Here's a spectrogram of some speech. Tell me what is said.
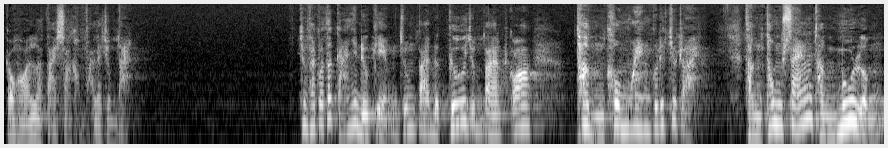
Câu hỏi là tại sao không phải là chúng ta? Chúng ta có tất cả những điều kiện chúng ta được cứu, chúng ta có thần khôn ngoan của Đức Chúa Trời. Thần thông sáng, thần mưu luận.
